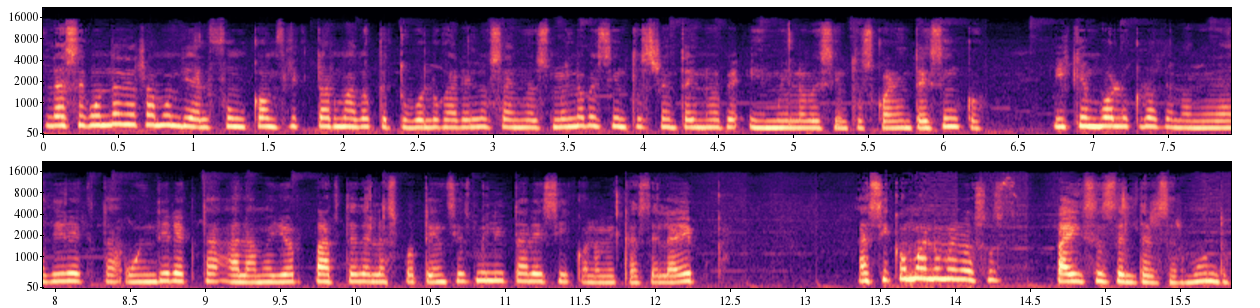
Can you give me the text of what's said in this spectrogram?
La Segunda Guerra Mundial fue un conflicto armado que tuvo lugar en los años 1939 y 1945 y que involucró de manera directa o indirecta a la mayor parte de las potencias militares y económicas de la época, así como a numerosos países del tercer mundo.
